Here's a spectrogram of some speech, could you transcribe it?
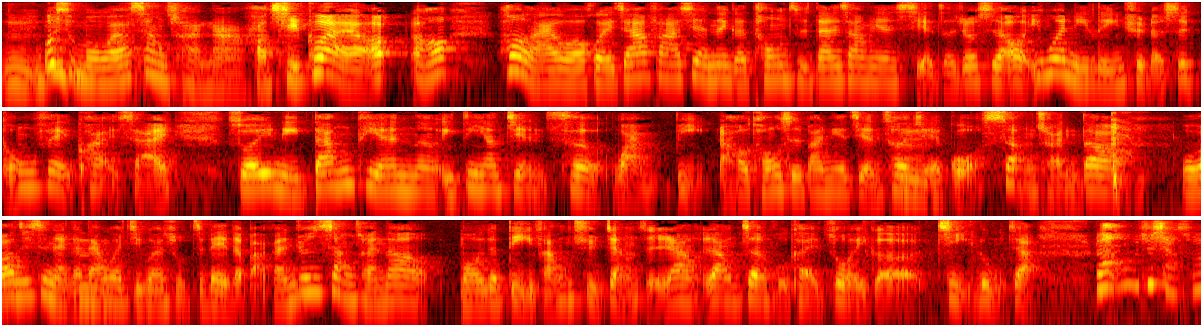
嗯，为什么我要上传啊？好奇怪哦。”然后后来我回家发现那个通知单上面写着就是：“哦，因为你领取的是公费快筛，所以你当天呢一定要检测完毕，然后同时把你的检测结果上传到 我忘记是哪个单位机关署之类的吧，嗯、反正就是上传到某一个地方去，这样子让让政府可以做一个记录，这样。然后我就想说，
